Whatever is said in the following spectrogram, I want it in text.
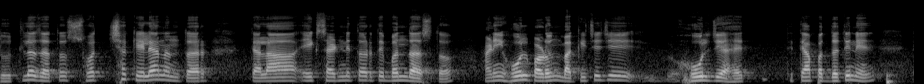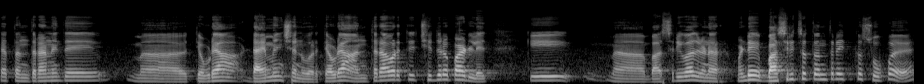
धुतलं जातं स्वच्छ केल्यानंतर त्याला एक साईडने तर ते बंद असतं आणि होल पाडून बाकीचे जे होल जे आहेत ते त्या पद्धतीने त्या तंत्राने ते तेवढ्या डायमेन्शनवर तेवढ्या अंतरावर ते छिद्र पाडलेत की बासरी वाजणार. म्हणजे बासरीचं तंत्र इतकं सोपं आहे.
